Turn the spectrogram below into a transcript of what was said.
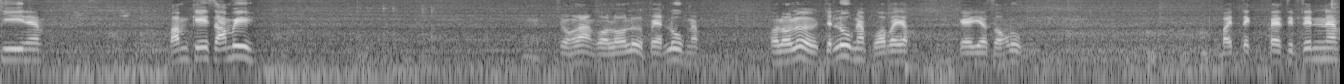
G นะครับปั๊ม K สามวีช่วงล่างก็โรลเลอร์แปดลูกนะครับก็โรลเลอร์เจ็ดลูกนะครับขอไปครับ แกเดียวสองลูก ใบเต็กแปดสิบเซนนะครับ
